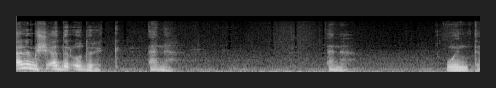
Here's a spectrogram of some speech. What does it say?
أنا مش قادر أدرك. أنا أنا وأنت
